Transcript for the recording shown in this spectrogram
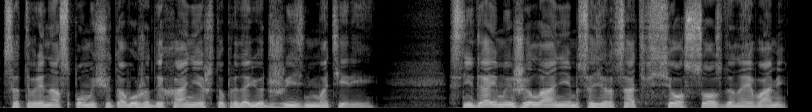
сотворена с помощью того же дыхания, что придает жизнь материи. С недаемым желанием созерцать все созданное вами,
